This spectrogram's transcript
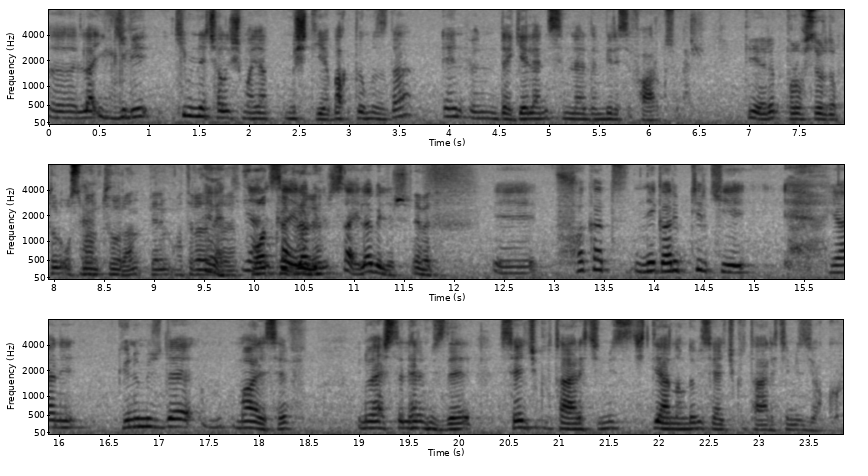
e, la ilgili kim ne çalışma yapmış diye baktığımızda en önde gelen isimlerden birisi Faruk Sümer. Diğeri Profesör Doktor Osman Evet. Turan. Benim hatırladığım Evet, yani Fuat Köprülü. sayılabilir, sayılabilir. Evet. E, fakat ne gariptir ki yani günümüzde maalesef üniversitelerimizde Selçuklu tarihçimiz ciddi anlamda bir Selçuklu tarihçimiz yok.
